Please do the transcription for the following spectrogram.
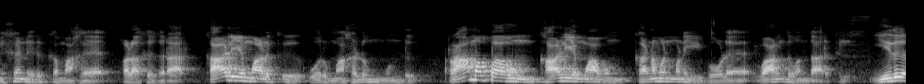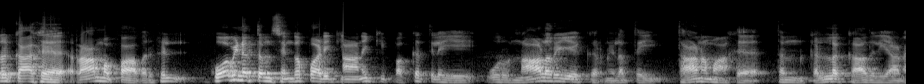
மிக நெருக்கமாக பழகுகிறார். காளியம்மாளுக்கு ஒரு மகளும் உண்டு. ராமப்பாவும் காளியம்மாவும் கணவன் மனைவி போல வாழ்ந்து வந்தார்கள். இதற்காக ராமப்பா அவர்கள் கோவினத்தம் செங்கப்பாடிக்கு அணைக்கு பக்கத்திலேயே ஒரு நாலரை ஏக்கர் நிலத்தை தானமாக தன் கள்ளக்காதலியான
